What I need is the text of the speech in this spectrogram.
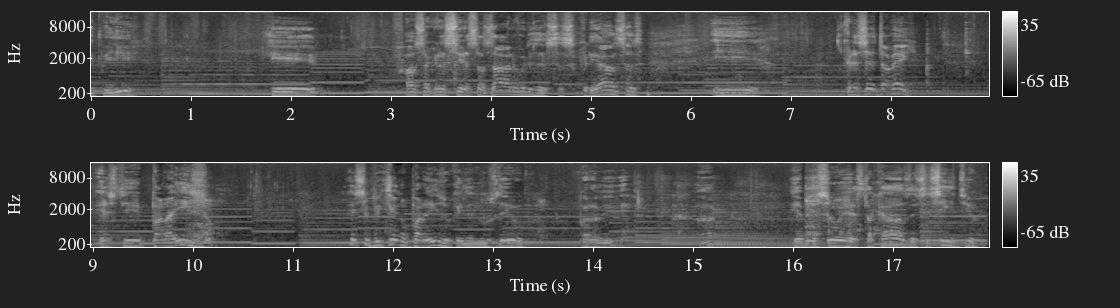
e pedir que faça crescer essas árvores, essas crianças e crescer também este paraíso, esse pequeno paraíso que ele nos deu para viver. né? E abençoe esta casa, esse sítio,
